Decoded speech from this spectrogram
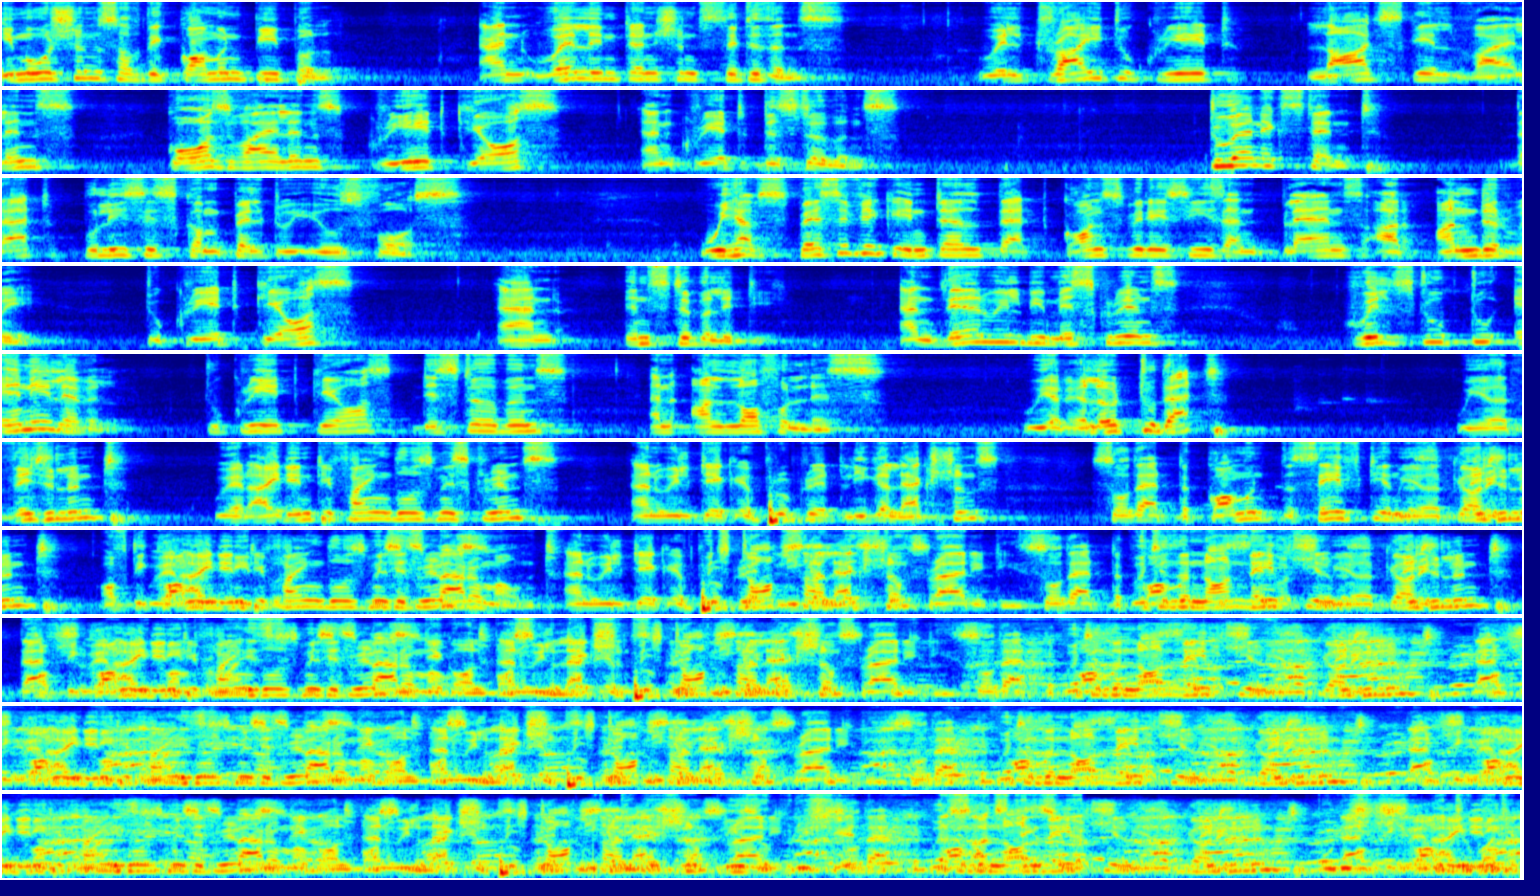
emotions of the common people and well-intentioned citizens will try to create large-scale violence, cause violence, create chaos, and create disturbance. To an extent that police is compelled to use force. We have specific intel that conspiracies and plans are underway to create chaos and instability. And there will be miscreants will stoop to any level to create chaos, disturbance, and unlawfulness. We are alert to that. We are vigilant. We are identifying those miscreants and we'll take appropriate legal actions so that the common, the safety and We the security vigilant. Of the We common identifying people, those which is paramount, and we'll take which appropriate tops our legal list of priorities, so that the which is a common- non-negotiable safety and the security. vigilant that of the common identifying those which is paramount, all and we'll take appropriate tops our legal actions priorities, so that the which is a common non-negotiable safety and the security. vigilant that of the common identifying those which is paramount, and we'll take appropriate tops our legal actions priorities, so that the which is a common non-negotiable safety and the vigilant that of the common identifying those which is paramount, and we'll take appropriate tops our legal actions priorities, so that the which is a common non-negotiable safety and the vigilant that of the common identifying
